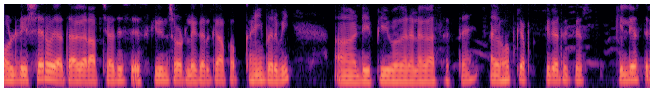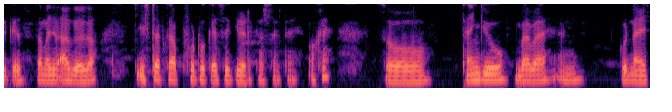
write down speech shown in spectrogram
ऑलरेडी शेयर हो जाता है, अगर आप चाहते हैं स्क्रीन शॉट लेकर के आप कहीं पर भी डी वगैरह लगा सकते हैं। आई होप कि आपको क्लियर तरीके से क्लियर तरीके से समझ में आ गएगा कि इस टाइप का आप फ़ोटो कैसे क्रिएट कर सकते हैं okay so thank you bye bye and good night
